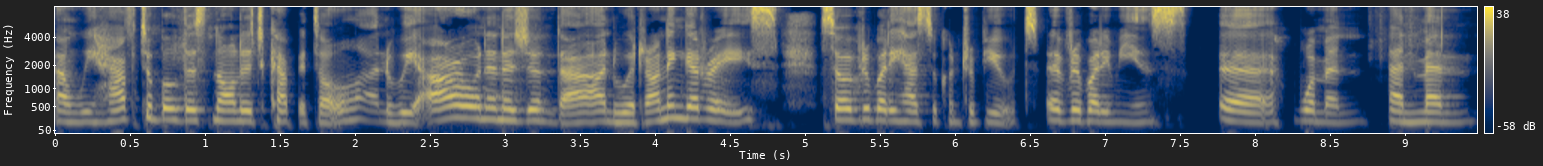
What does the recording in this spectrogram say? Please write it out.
and we have to build this knowledge capital and we are on an agenda and we're running a race so everybody has to contribute. Everybody means uh, women and men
